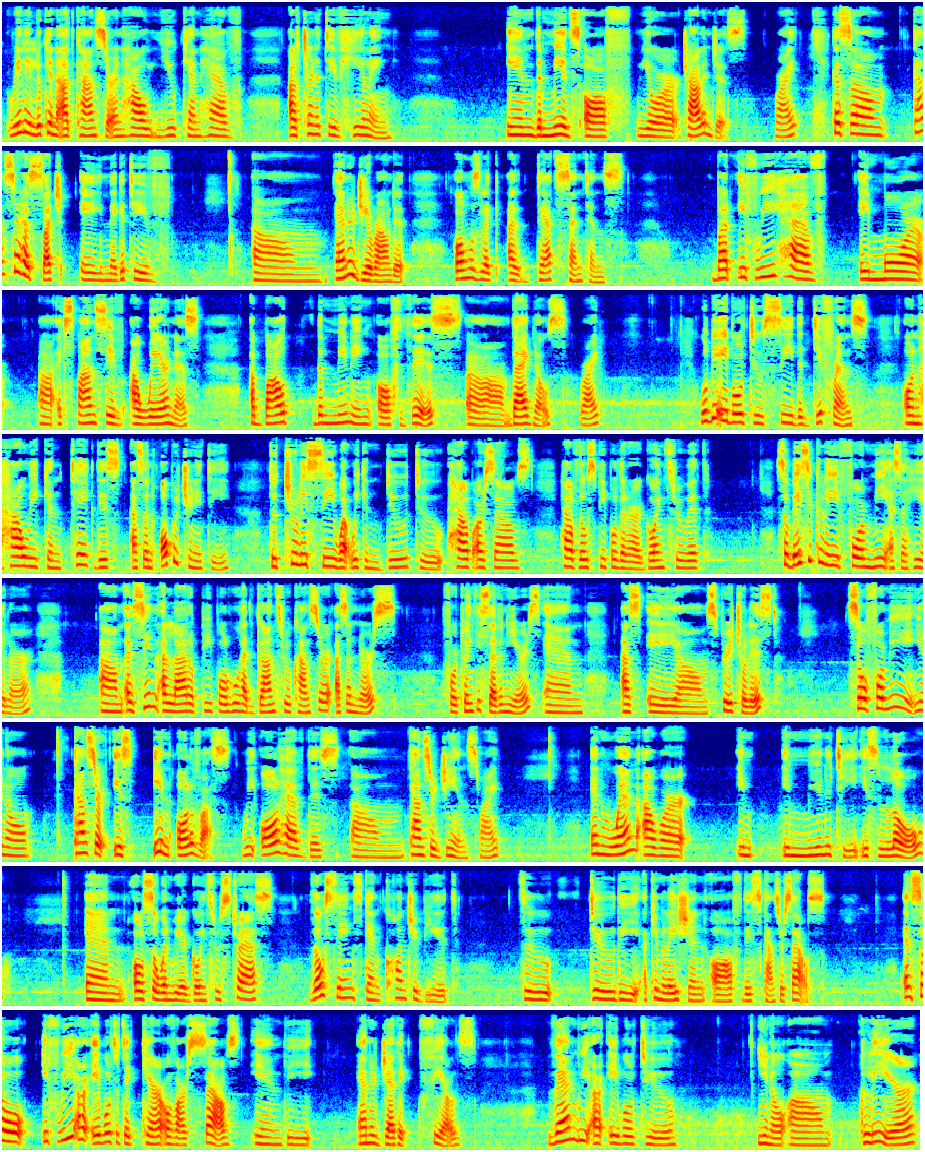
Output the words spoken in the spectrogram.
really looking at cancer and how you can have alternative healing in the midst of your challenges, right? Because um, cancer has such a negative um, energy around it, almost like a death sentence. But if we have a more uh, expansive awareness about the meaning of this um, diagnose, right? We'll be able to see the difference on how we can take this as an opportunity to truly see what we can do to help ourselves, help those people that are going through it. So, basically, for me as a healer, um, I've seen a lot of people who had gone through cancer as a nurse for 27 years and as a um, spiritualist. So, for me, you know, cancer is in all of us. We all have this um, cancer genes, right? And when our Im- immunity is low, and also when we are going through stress, those things can contribute to to the accumulation of these cancer cells. And so if we are able to take care of ourselves in the energetic fields, then we are able to, you know, um, clear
